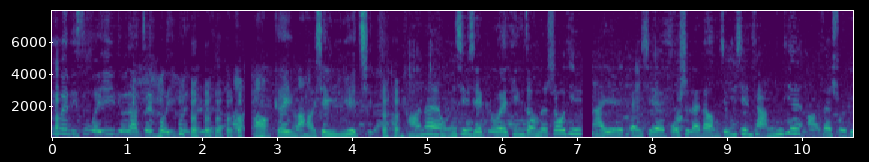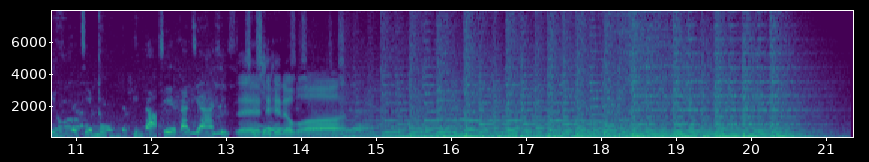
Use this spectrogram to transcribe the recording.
因为你是唯一留到最后一个的人啊。好，可以吗？好，先预约起来。好，那我们谢谢各位听众的收听，那也感谢博士来到我们节目现场。明天啊，再锁定我们的节目，我们的频道。谢谢大家，谢谢，谢谢刘博。谢谢。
